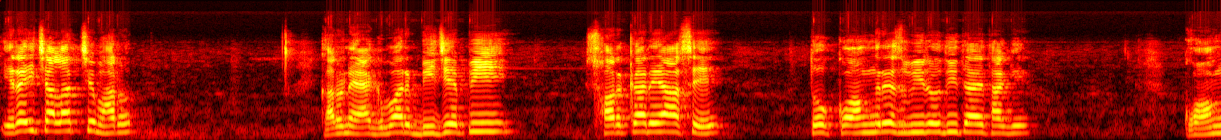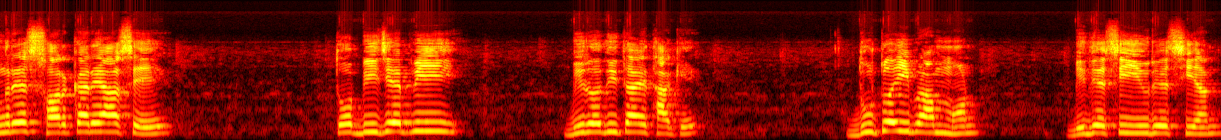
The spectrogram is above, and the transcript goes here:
এরাই চালাচ্ছে ভারত। কারণ একবার বিজেপি সরকারে আসে তো কংগ্রেস বিরোধিতায় থাকে। কংগ্রেস সরকারে আসে তো বিজেপি বিরোধিতায় থাকে। দুটোই ব্রাহ্মণ, বিদেশি ইউরেশিয়ান।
